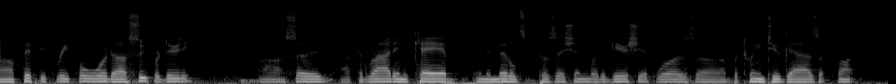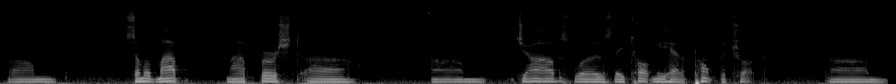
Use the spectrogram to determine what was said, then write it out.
uh, 53 Ford uh, Super Duty. Uh, so I could ride in the cab in the middle position where the gear shift was between two guys up front. Um, some of my my first um, jobs was they taught me how to pump the truck, um,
